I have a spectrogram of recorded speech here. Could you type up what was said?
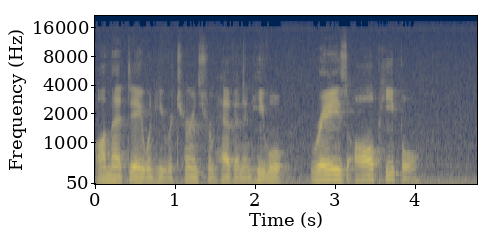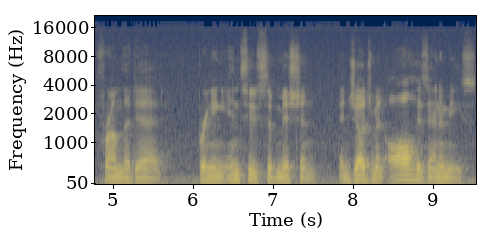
on that day when he returns from heaven, and he will raise all people from the dead, bringing into submission and judgment all his enemies,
